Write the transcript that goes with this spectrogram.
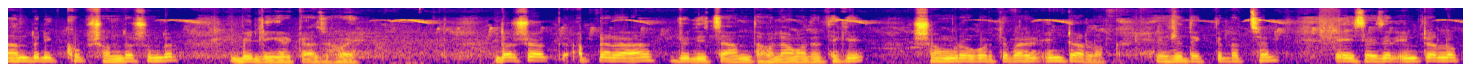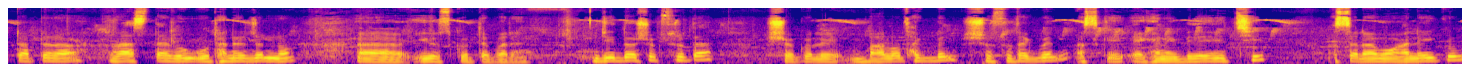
নান্দনিক, খুব সুন্দর সুন্দর বিল্ডিংয়ের কাজ হয়। দর্শক, আপনারা যদি চান তাহলে আমাদের থেকে সংগ্রহ করতে পারেন ইন্টারলক এই যে দেখতে পাচ্ছেন, এই সাইজের ইন্টারলকটা আপনারা রাস্তা এবং উঠানের জন্য ইউজ করতে পারেন। যে দর্শক শ্রোতা, সকলে ভালো থাকবেন, সুস্থ থাকবেন। আজকে এখানে বিদায় নিচ্ছি। আসসালামু আলাইকুম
